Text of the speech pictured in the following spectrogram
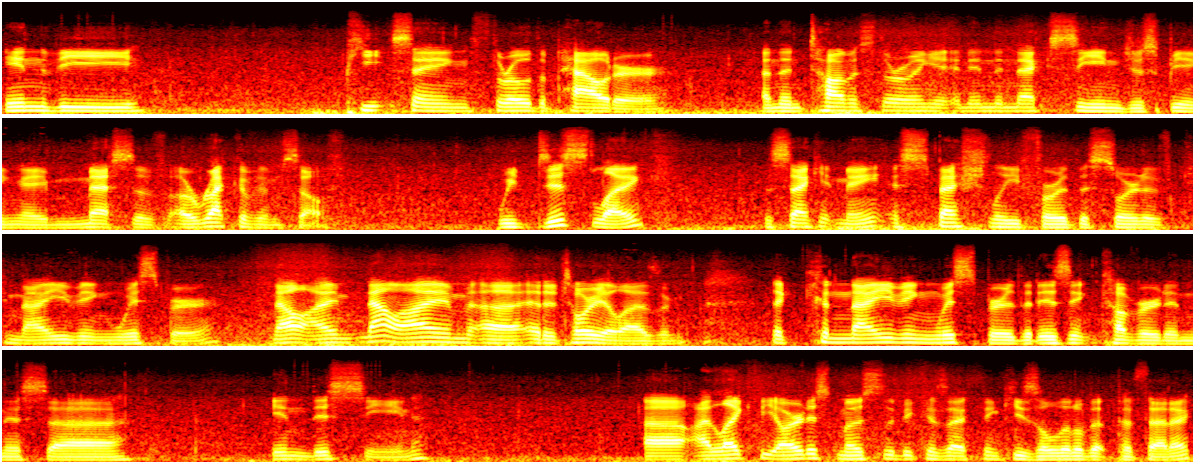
in the Pete saying "throw the powder," and then Thomas throwing it, and in the next scene just being a mess of a wreck of himself. We dislike the second mate, especially for the sort of conniving whisper. Now I'm now I'm uh, editorializing the conniving whisper that isn't covered in this uh, in this scene. Uh, I like the artist mostly because I think he's a little bit pathetic.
